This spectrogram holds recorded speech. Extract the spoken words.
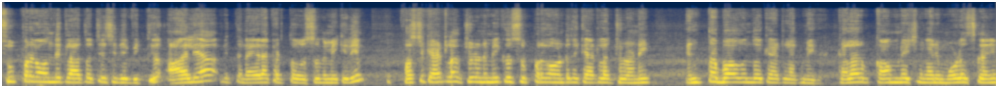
సూపర్గా ఉంది క్లాత్ వచ్చేసి ఇది విత్ ఆలియా విత్ నైరా కట్తో వస్తుంది మీకు ఇది. ఫస్ట్ కేటలాగ్ చూడండి మీకు సూపర్గా ఉంటుంది కేటలాగ్ చూడండి. ఎంత బాగుందో కేటలాగ్ మీకు. కలర్ కాంబినేషన్ కానీ మోడల్స్ కానీ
